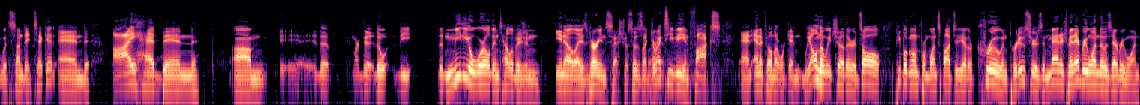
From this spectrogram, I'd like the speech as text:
with Sunday Ticket, and I had been um, the Marc the the the the media world in television in LA is very incestuous. So there's like DirecTV and Fox and NFL Network, and we all know each other. It's all people going from one spot to the other, crew and producers and management. Everyone knows everyone.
